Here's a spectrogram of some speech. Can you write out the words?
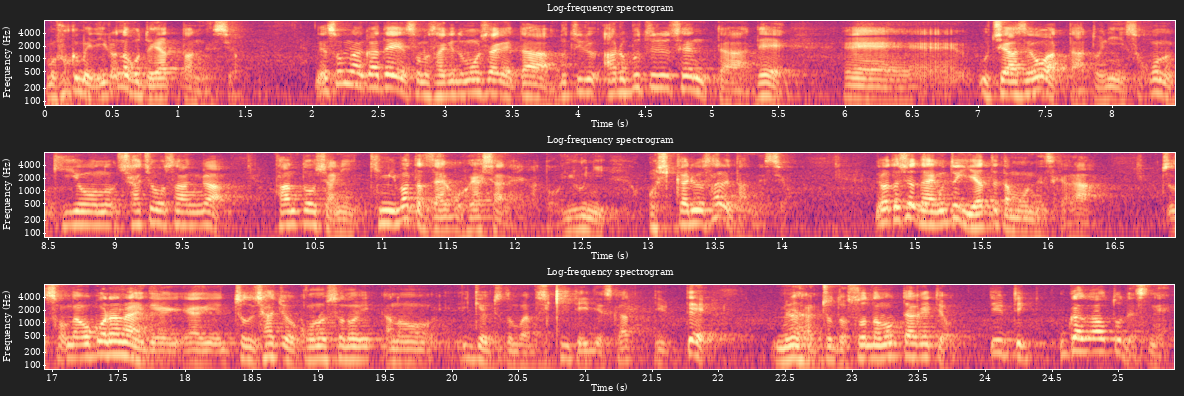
もう含めていろんなことをやったんですよでその中でその先ほど申し上げた物流ある物流センターで、えー打ち合わせ終わった後にそこの企業の社長さんが担当者に「君また在庫増やしたんじゃないか」というふうにお叱りをされたんですよ。で私は大学の時やってたもんですからちょっとそんな怒らないでちょっと社長この人のあの意見をちょっと私聞いていいですかって言って皆さんちょっと相談乗ってあげてよって言って伺うとですね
